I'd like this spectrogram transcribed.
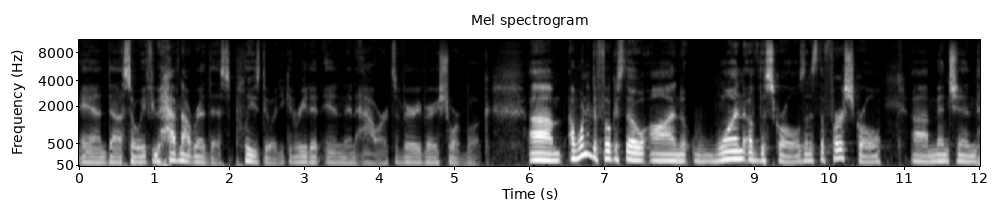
And uh, so, if you have not read this, please do it. You can read it in an hour. It's a very, very short book. Um, I wanted to focus, though, on one of the scrolls, and it's the first scroll uh, mentioned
